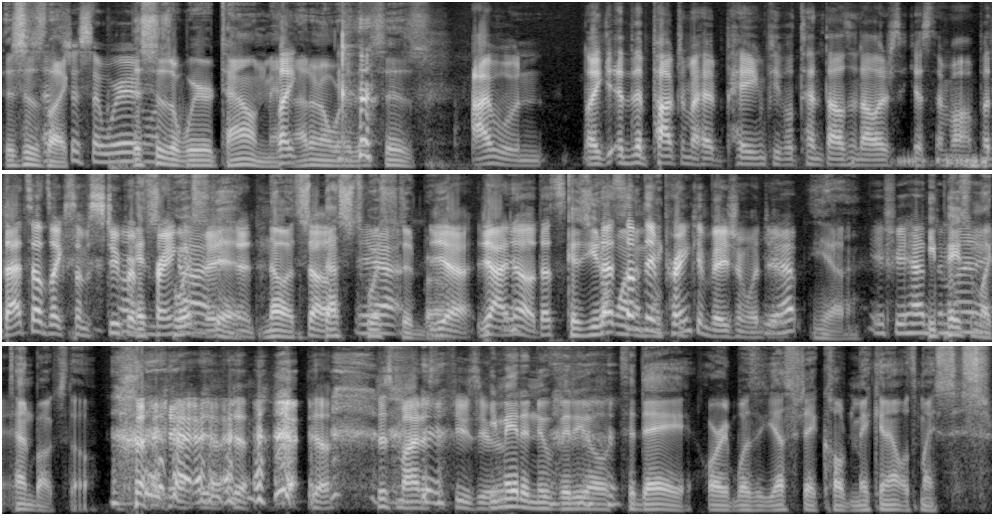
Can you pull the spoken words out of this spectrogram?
this is That's like just a weird this one. is a weird town, man. Like- I don't know where this is. I wouldn't. Like it, that popped in my head, paying people ten thousand dollars to kiss their mom. But that sounds like some stupid It's prank twisted. invasion. No, it's stuff. that's Yeah. twisted, bro. Yeah, yeah, I know. That's 'Cause you don't that's something make prank invasion would do. Yep. Yeah. If you had He the pays him like ten bucks though. yeah, yeah, yeah, yeah. Just minus a few zeros. He made a new video today, or was it yesterday, called "Making Out with My Sister."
